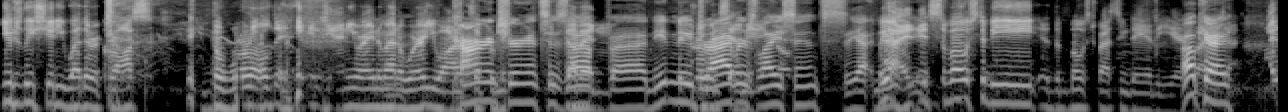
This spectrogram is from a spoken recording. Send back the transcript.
usually shitty weather across the world in, in January, no matter where you are. Car insurance is up. Uh, need a new crew in San driver's license. Yeah. But yeah, it- it's supposed to be the most depressing day of the year. but, Okay. uh, I,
